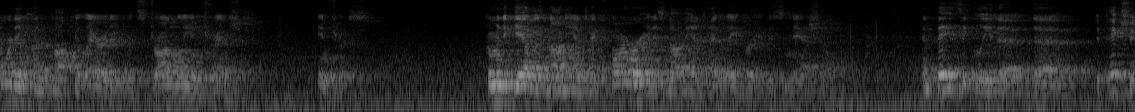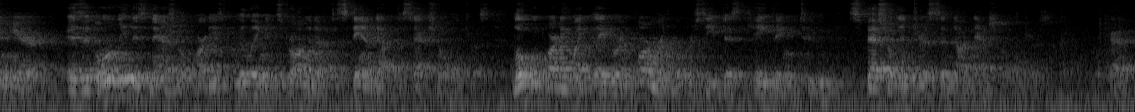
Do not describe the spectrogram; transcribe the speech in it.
courting unpopularity with strongly entrenched interests. Cumann Gael is not anti-farmer, it is not anti-labor, it is national. And basically, the, the depiction here is that only this national party is willing and strong enough to stand up to sectional interests. Local parties like Labor and Farmers were perceived as caving to special interests and not national interests. Okay?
